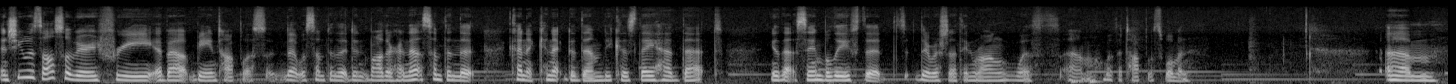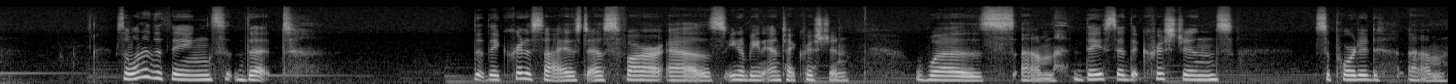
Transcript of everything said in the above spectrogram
and she was also very free about being topless. That was something that didn't bother her, and that's something that kind of connected them because they had that, you know, that same belief that there was nothing wrong with um, with a topless woman. Um, so one of the things that that they criticized as far as you know being anti-Christian was um, they said that Christians supported, um,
